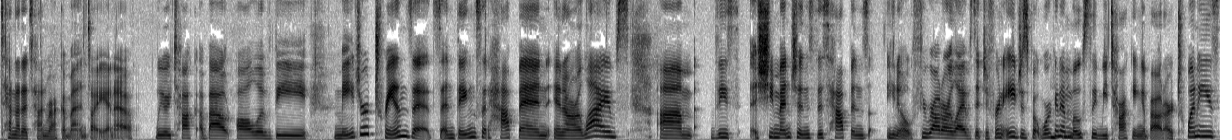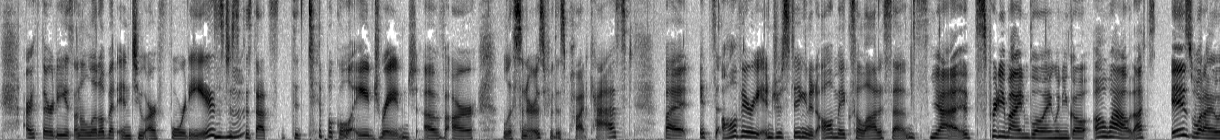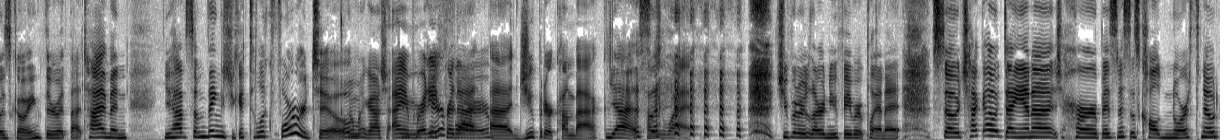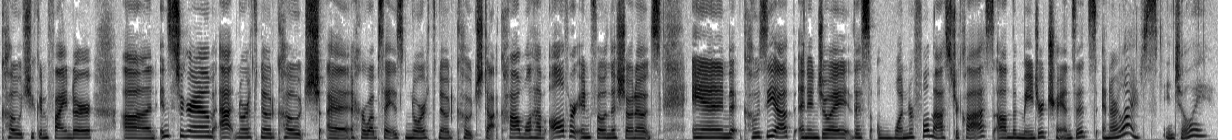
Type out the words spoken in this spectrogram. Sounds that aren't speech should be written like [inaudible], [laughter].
10 out of 10 recommend Diana. We talk about all of the major transits and things that happen in our lives. Um, these, she mentions this happens, you know, throughout our lives at different ages, but we're going to mostly be talking about our 20s, our 30s, and a little bit into our 40s, just because that's the typical age range of our listeners for this podcast. But it's all very interesting and it all makes a lot of sense. Yeah, it's pretty mind blowing when you go, oh wow, that's is what I was going through at that time, and you have some things you get to look forward to. Oh my gosh, I am ready for, for. that uh, Jupiter comeback. Yes. I'll tell you what. [laughs] Jupiter's our new favorite planet. So check out Diana. Her business is called North Node Coach. You can find her on Instagram at North Node Coach. Uh, her website is northnodecoach.com. We'll have all of her info in the show notes. And cozy up and enjoy this wonderful masterclass on the major transits in our lives. Enjoy.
